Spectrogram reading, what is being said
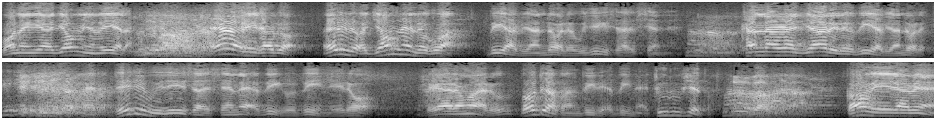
တဲ့အကြောင်းမြင်လေရလားအဲ့ဒါတွေထောက်တော့အဲ့ဒီလိုအကြောင်းနဲ့တော့ကွာသိရပြန်တော့လေဝိသိကိစ္စရှင်းတယ်ခန္ဓာကကြားတယ်လို့သိရပြန်တော့လေအဲ့ဒါဒိဋ္ဌိဝိသိကိစ္စရှင်းတဲ့အသိကိုသိနေတော့ဘုရားဓမ္မတို့သောတာပန်သိတဲ့အသိနဲ့အတူတူဖြစ်သွားတူပါဗျာကောင်းပြီဒါဖြင့်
